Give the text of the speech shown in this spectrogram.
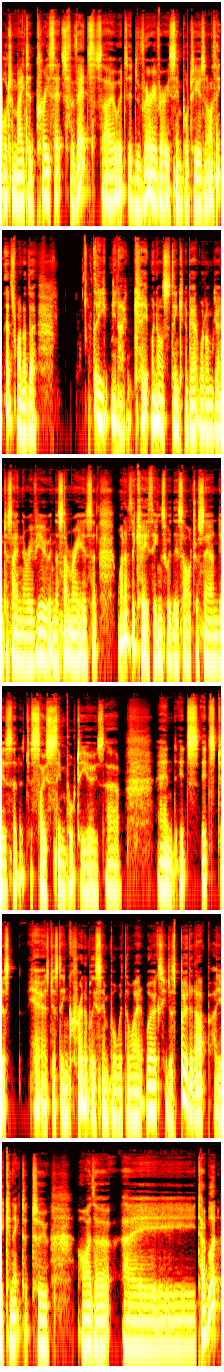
automated presets for vets. So it's, it's very, very simple to use. And I think that's one of the, the, you know, key, when I was thinking about what I'm going to say in the review, in the summary, is that one of the key things with this ultrasound is that it's just so simple to use. Uh, and it's, it's just, yeah, it's just incredibly simple with the way it works. You just boot it up, you connect it to either a tablet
